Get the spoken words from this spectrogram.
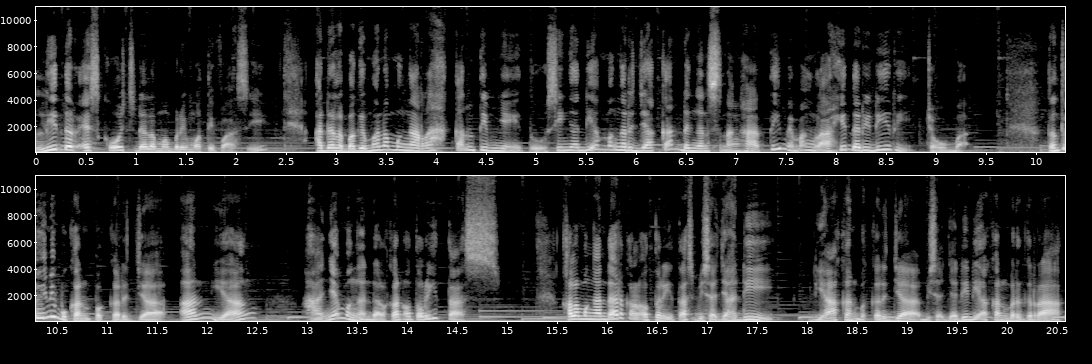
leader as coach dalam memberi motivasi adalah bagaimana mengarahkan timnya itu sehingga dia mengerjakan dengan senang hati memang lahir dari diri. Coba. Tentu ini bukan pekerjaan yang hanya mengandalkan otoritas kalau mengandalkan otoritas bisa jadi dia akan bekerja, bisa jadi dia akan bergerak.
